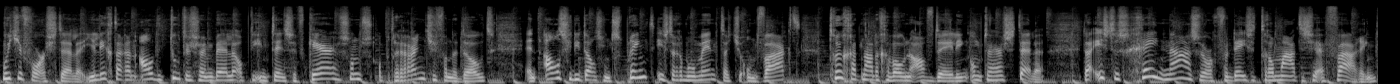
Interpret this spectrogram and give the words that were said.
Moet je je voorstellen, je ligt daar aan al die toeters en bellen op die intensive care, soms op het randje van de dood. En als je die dans ontspringt, is er een moment dat je ontwaakt, terug gaat naar de gewone afdeling om te herstellen. Daar is dus geen nazorg voor deze traumatische ervaring.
